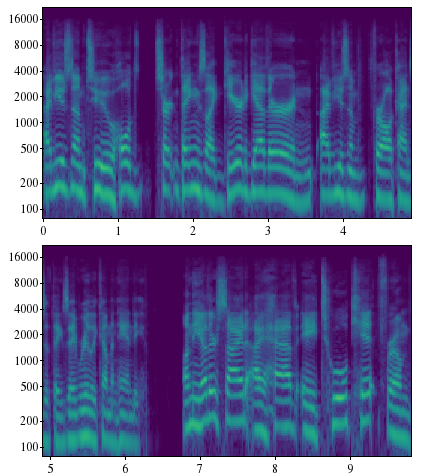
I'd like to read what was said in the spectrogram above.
I've used them to hold certain things like gear together, and I've used them for all kinds of things. They really come in handy. On the other side, I have a tool kit from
